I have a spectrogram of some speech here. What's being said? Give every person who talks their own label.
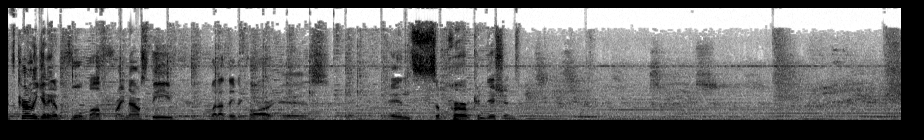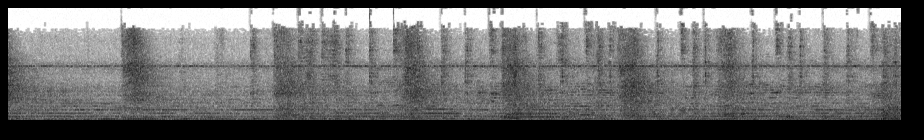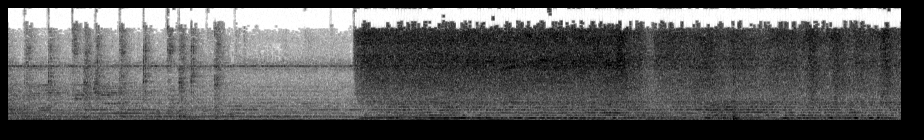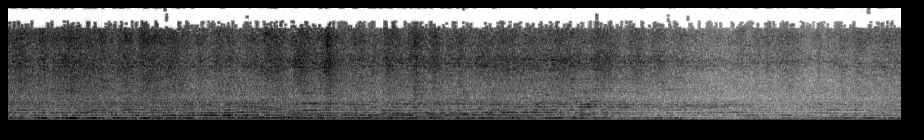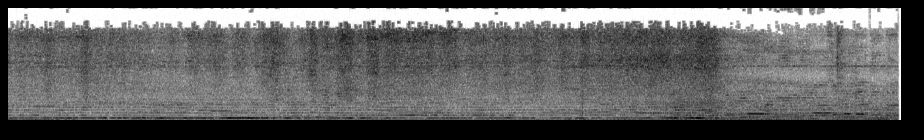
Speaker 1: It's currently getting a full buff right now, Steve, but I think the car is in superb condition.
